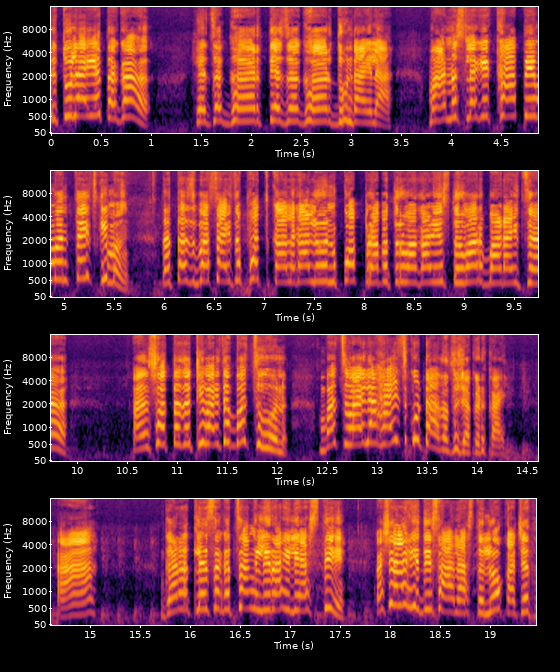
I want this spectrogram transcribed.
ते तुला येतं का ह्याचं घर त्याचं घर धुंडायला. माणूस लगे खापे म्हणतायच की मग. तसंच बसायचं फटकाल घालून कोपरा पत्रवा गाडीस तर वर बाडायचं आणि स्वतःच ठेवायचं बचवून बचवायला हायच कुठं आता तुझ्याकडे काय? आ? घरातले सगळं चांगली राहिली असती कशाला हे दिसा आलं असतं लोकाच्यात?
